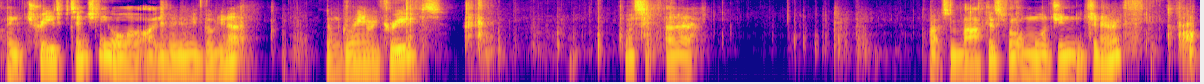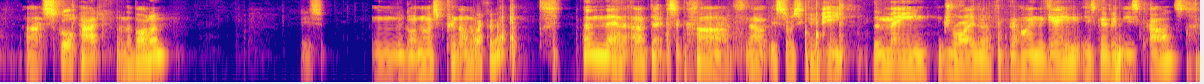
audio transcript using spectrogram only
I think, trees potentially, or items we're going to be building up some greenery cubes. Some uh, quite some markers for more gen generic. Uh, score pad at the bottom. It's mm, got a nice print on the back of it. And then our decks of cards. Now, this obviously to be the main driver behind the game, is going to be these cards. So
